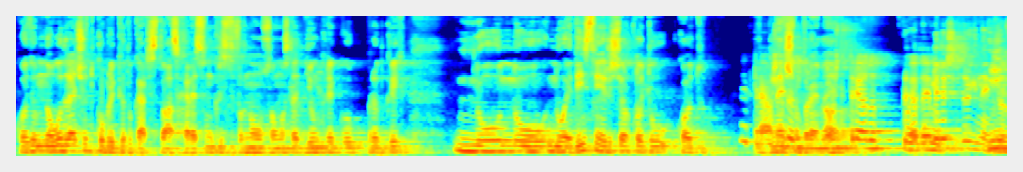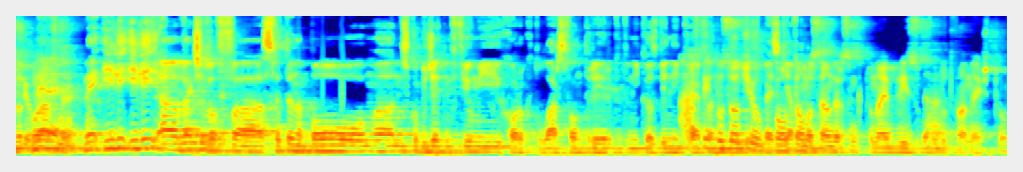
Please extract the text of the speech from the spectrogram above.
който е много далеч от Кубрик като качество. Аз харесвам Кристофър Нолан, само след Дюнкрек го преоткрих, но, но, но единственият режисьор, който, който Трябваше днешно да, време... Още трябва да да и други И, негови не, филми. не, не, или, или а, вече в а, света на по-низкобюджетни филми, хора като Ларс фон Триер, като Никълс Винни Аз би посочил Пол Томас Андерсън. Като най-близко до това нещо.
